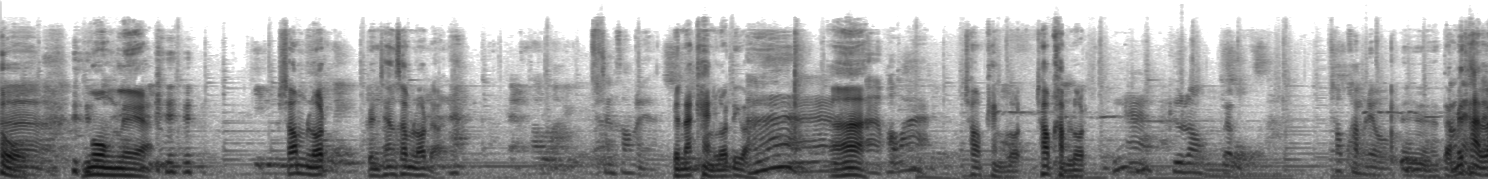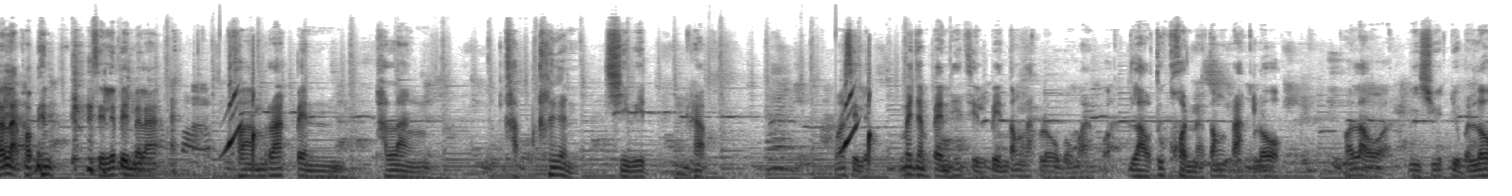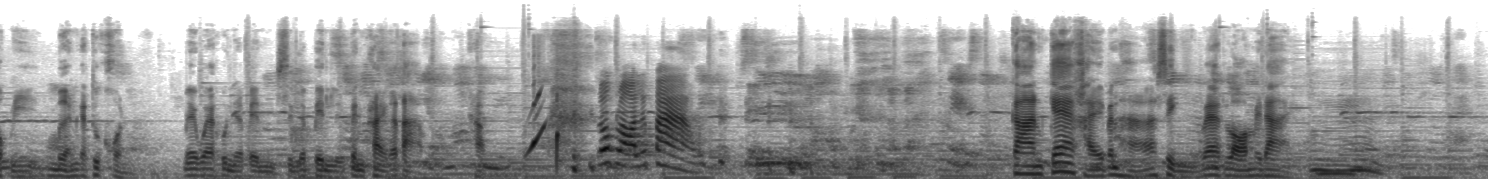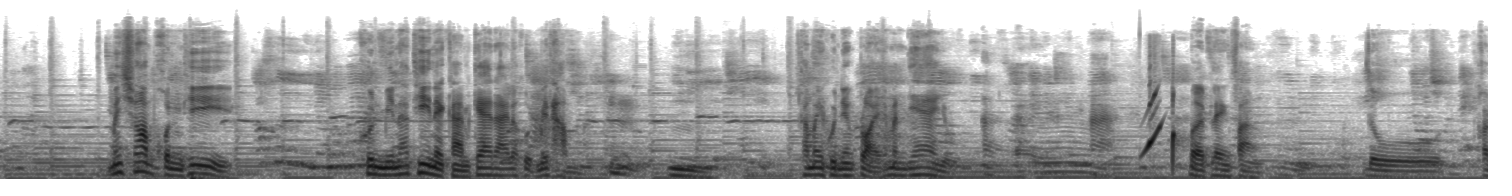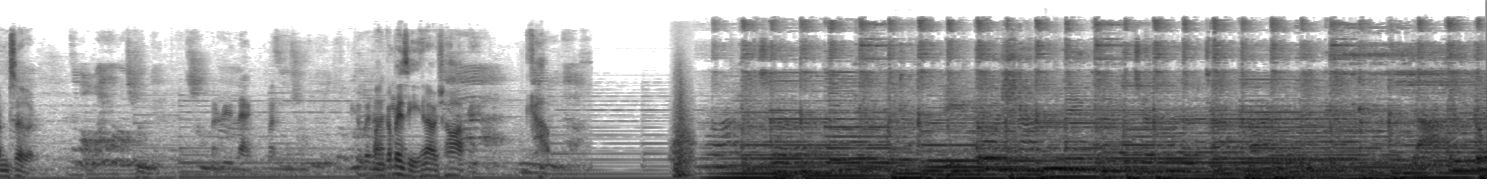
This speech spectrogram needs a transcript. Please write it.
โถงงเลยอะซ่อมรถเป็นช่างซ่อมรถเหรอช่างซ่อมเลยอะเป็นนักแข่งรถดีกว่าอ่าอ่าอ่าเพราะว่าชอบแข่งรถ ชอบขับรถอืมคือเราแบบชอบความเร็ว เออแต่ไม่ทันแล้วแหละเพราะเป็นศิลปินไปแล้ว ความรักเป็นพลังขับเคลื่อนชีวิตครับ ว่าศิลปไม่จำเป็นที่ศิลปินต้องรักโลกผมว่าเราทุกคนนะต้องรักโลก เพราะเราอะมีชีวิตอยู่บนโลกนี้เหมือนกับทุกคน ไม่ว่าคุณจะเป็นศิลปินหรือเป็นใครก็ตามครับ โลกร้อนหรือเปล่า การแก้ไขปัญหาสิ่งแวดล้อมไม่ได้ ไม่ชอบคนที่คุณมีหน้าที่ในการแก้ได้แล้วคุณไม่ทำอืมอืม ทำไมคุณยังปล่อยให้มันแย่อยู่ อ่าอ่าเปิดเพลงฟังดูคอนเสิร์ตอืมมันรีแลกซ์มันคือเวลามันก็เป็นสิ่งที่เราชอบไงครับ ที่ตัวฉันไม่เคยเจอจากใครอยากอยู่ตรง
